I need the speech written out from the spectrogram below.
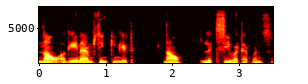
Now again I am syncing it. Now let's see what happens.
